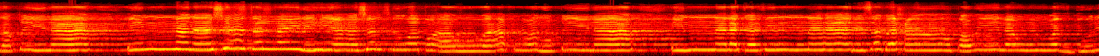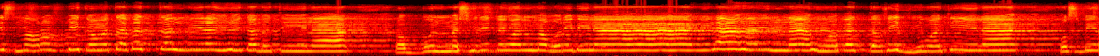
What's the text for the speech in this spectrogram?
ثقيلا. إن ناشئة الليل هي أشد وطأ وأقوم قيلا إن لك في طويلا واذكر اسم ربك وتبتل إليه تبتيلا. رب المشرق والمغرب لا إله إلا هو فاتخذه وكيلا. واصبر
